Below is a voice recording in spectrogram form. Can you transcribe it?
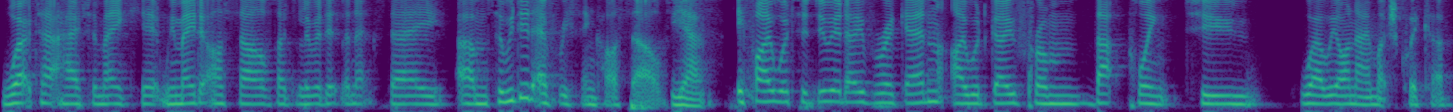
worked out how to make it. We made it ourselves. I delivered it the next day. Um, so we did everything ourselves. Yeah. If I were to do it over again, I would go from that point to where we are now much quicker.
